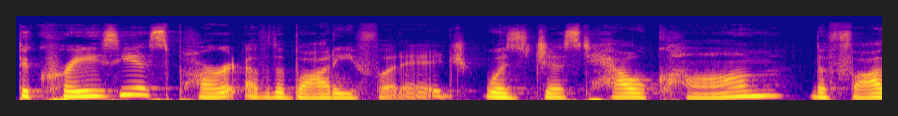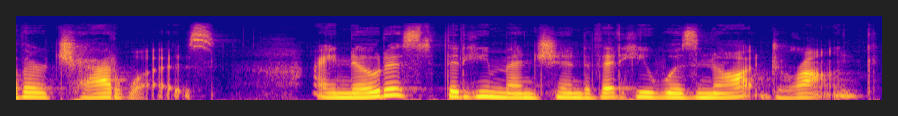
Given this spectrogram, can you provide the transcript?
The craziest part of the body footage was just how calm the father Chad was. I noticed that he mentioned that he was not drunk,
